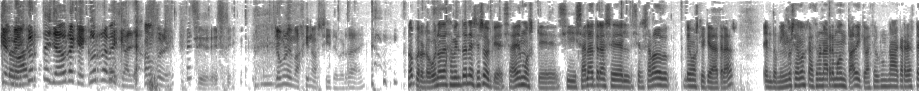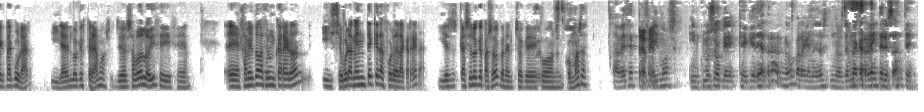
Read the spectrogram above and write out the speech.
que me corte y ahora que corra, venga ya, hombre. Sí, sí, sí. Yo me lo imagino así, de verdad, ¿eh? No, pero lo bueno de Hamilton es eso, que sabemos que si sale atrás el, si el sábado vemos que queda atrás, el domingo sabemos que va a hacer una remontada y que va a hacer una carrera espectacular y ya es lo que esperamos. Yo el sábado lo dice, dice, eh, Hamilton va a hacer un carrerón y seguramente queda fuera de la carrera. Y es casi lo que pasó con el choque con, con Massa. a veces preferimos incluso que, que quede atrás, ¿no? Para que nos, nos dé una carrera interesante.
